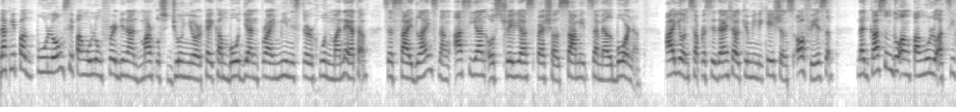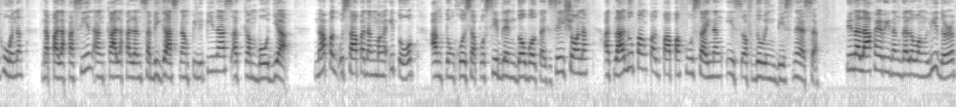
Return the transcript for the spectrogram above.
Nakipagpulong si Pangulong Ferdinand Marcos Jr. kay Cambodian Prime Minister Hun Manet sa sidelines ng ASEAN-Australia Special Summit sa Melbourne. Ayon sa Presidential Communications Office, nagkasundo ang Pangulo at si Hun na palakasin ang kalakalan sa bigas ng Pilipinas at Cambodia. Napag-usapan ng mga ito ang tungkol sa posibleng double taxation at lalo pang pagpapahusay ng ease of doing business. Tinalakay rin ng dalawang leader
